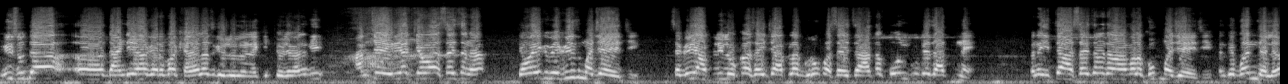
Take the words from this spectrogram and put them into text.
मी सुद्धा दांडिया गरबा खेळायलाच गेलेलो नाही किती वर्ष. कारण की आमच्या एरियात जेव्हा असायचं ना तेव्हा एक वेगळीच मजा यायची. सगळी आपली लोक असायची आपला ग्रुप असायचा. आता कोण कुठे जात नाही. पण इथे असायचं ना तेव्हा आम्हाला खूप मजा यायची. पण ते बंद झालं.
